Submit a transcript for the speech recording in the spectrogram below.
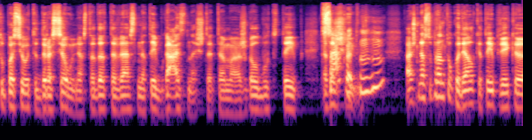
tu pasijauti drąsiau nes tada tavęs ne taip gąsdina šita tema aš galbūt taip nes aš mhm. aš nesuprantu kodėl kitaip reikia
